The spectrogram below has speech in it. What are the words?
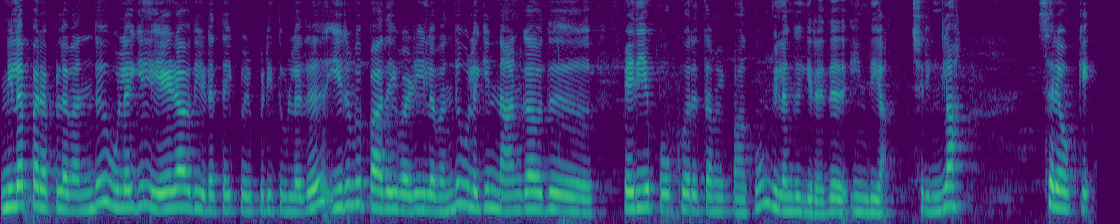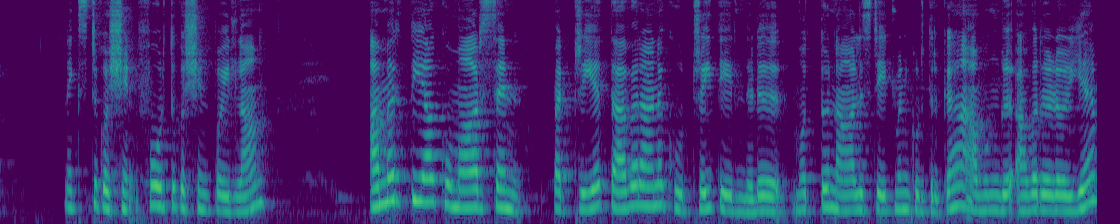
நிலப்பரப்பில் வந்து உலகில் ஏழாவது இடத்தை பிடித்துள்ளது. இரும்பு பாதை வழியில் வந்து உலகின் நான்காவது பெரிய போக்குவரத்து அமைப்பாகவும் விளங்குகிறது இந்தியா. சரிங்களா? சரி okay. Next question fourth question போயிடலாம். அமர்த்தியா குமார் சென் பற்றிய தவறான கூற்றை தேர்ந்தெடு. மொத்தம் நாலு ஸ்டேட்மெண்ட் கொடுத்துருக்கேன். அவங்க அவருடைய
